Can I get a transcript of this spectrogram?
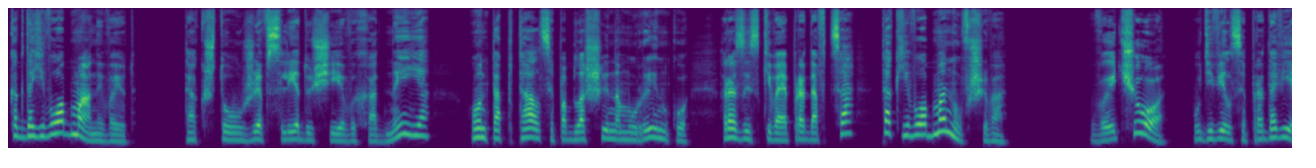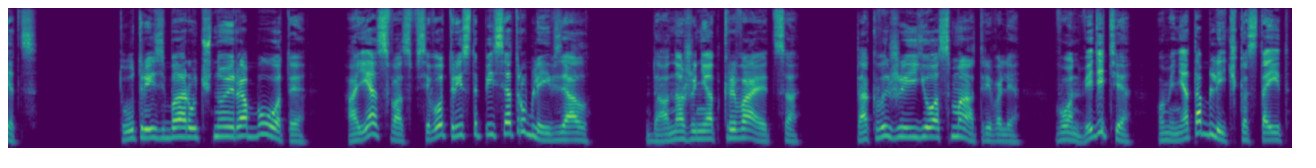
когда его обманывают. Так что уже в следующие выходные — он топтался по блошиному рынку, разыскивая продавца, так его обманувшего. «Вы чё?» — удивился продавец. «Тут резьба ручной работы, а я с вас всего 350 рублей взял. Да она же не открывается. Так вы же ее осматривали. Вон, видите, у меня табличка стоит.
